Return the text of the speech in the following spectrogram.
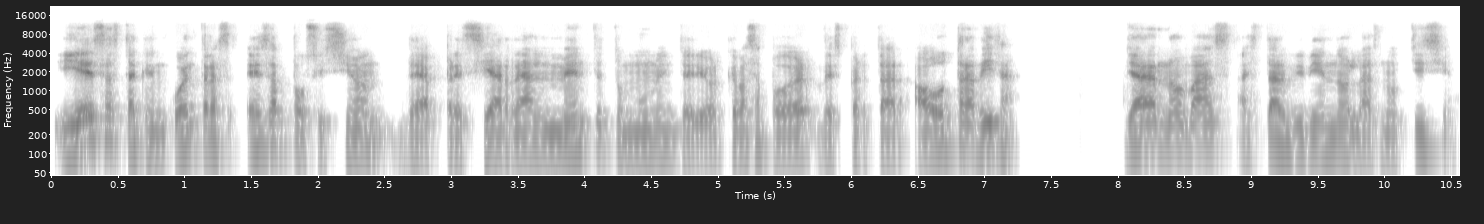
Y es hasta que encuentras esa posición de apreciar realmente tu mundo interior que vas a poder despertar a otra vida. Ya no vas a estar viviendo las noticias,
